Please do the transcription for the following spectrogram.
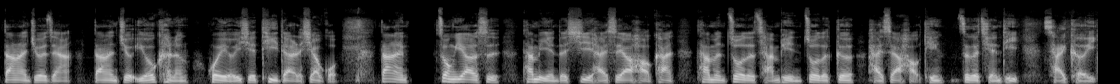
当然就会怎样？当然就有可能会有一些替代的效果。当然，重要的是他们演的戏还是要好看，他们做的产品、做的歌还是要好听，这个前提才可以。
